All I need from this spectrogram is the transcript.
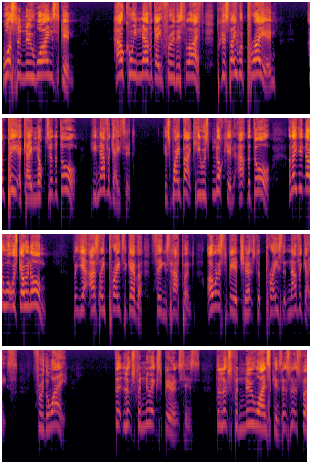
What's the new wineskin? How can we navigate through this life? Because they were praying, and Peter came, knocked at the door. He navigated his way back. He was knocking at the door, and they didn't know what was going on. But yet, as they prayed together, things happened. I want us to be a church that prays, that navigates through the way, that looks for new experiences, that looks for new wineskins, that looks for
